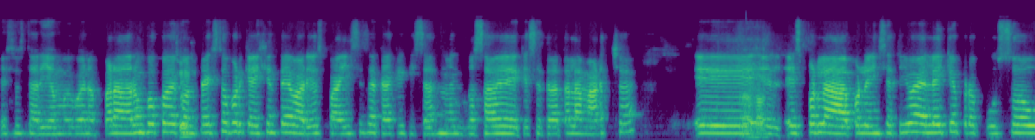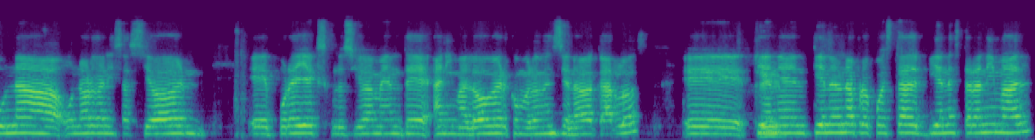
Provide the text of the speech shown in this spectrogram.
Eso estaría muy bueno. Para dar un poco de sí. contexto, porque hay gente de varios países acá que quizás no, no sabe de qué se trata la marcha. Eh, es por la, por la iniciativa de ley que propuso una, una organización eh, pura y exclusivamente Animal Over, como lo mencionaba Carlos. Eh, sí. tienen, tienen una propuesta de bienestar animal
